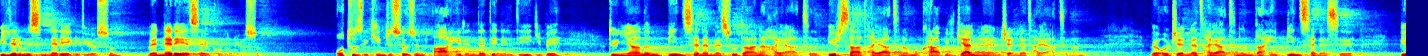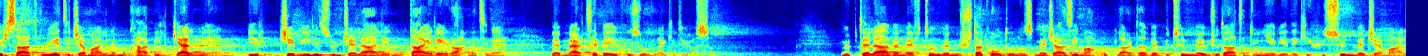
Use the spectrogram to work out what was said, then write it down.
Bilir misin nereye gidiyorsun ve nereye sevk olunuyorsun? 32. sözün ahirinde denildiği gibi, dünyanın bin sene mesudane hayatı, bir saat hayatına mukabil gelmeyen cennet hayatının ve o cennet hayatının dahi bin senesi, bir saat rüyeti cemaline mukabil gelmeyen bir Cemil-i Zülcelal'in daire-i rahmetine ve mertebe-i huzuruna gidiyorsun. Müptela ve meftun ve müştak olduğunuz mecazi mahbublarda ve bütün mevcudat-ı dünyeviyedeki hüsün ve cemal,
